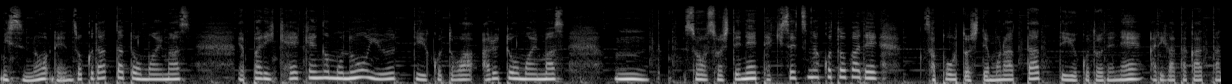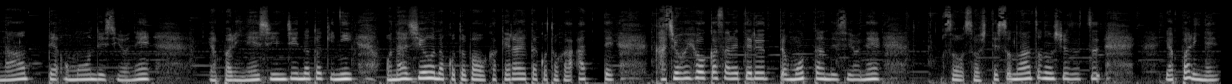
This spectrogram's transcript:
ミスの連続だったと思います。やっぱり経験がものを言うっていうことはあると思います。うんそうそしてね適切な言葉でサポートしてもらったっていうことでねありがたかったなって思うんですよね。やっぱりね新人の時に同じような言葉をかけられたことがあって過剰評価されてるって思ったんですよね。そうそしてその後の手術やっぱりね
